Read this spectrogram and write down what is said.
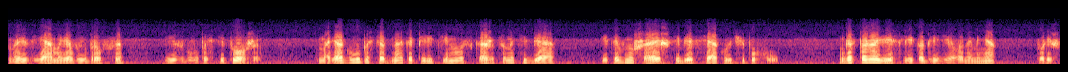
но из ямы я выбрался и из глупости тоже. Моя глупость, однако, перекинулась, кажется, на тебя — и ты внушаешь себе всякую чепуху. Госпожа, если и поглядела на меня, то лишь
